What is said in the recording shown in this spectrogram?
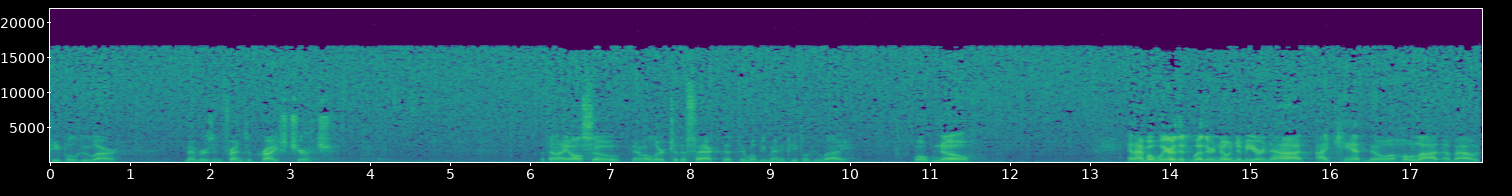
people who are members and friends of Christ Church. But then I also am alert to the fact that there will be many people who I won't know. And I'm aware that whether known to me or not, I can't know a whole lot about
